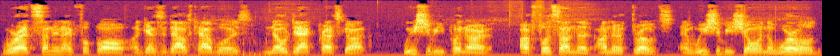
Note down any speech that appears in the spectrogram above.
we're at Sunday Night Football against the Dallas Cowboys. No Dak Prescott. We should be putting our our foots on the on their throats, and we should be showing the world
